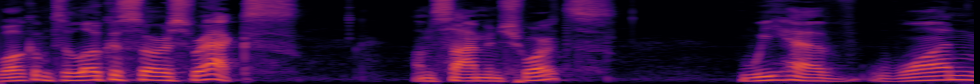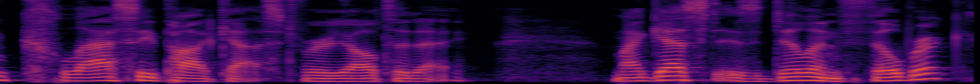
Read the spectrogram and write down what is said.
Welcome to Locasaurus Recs. I'm Simon Schwartz. We have one classy podcast for y'all today. My guest is Dylan Philbrick.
